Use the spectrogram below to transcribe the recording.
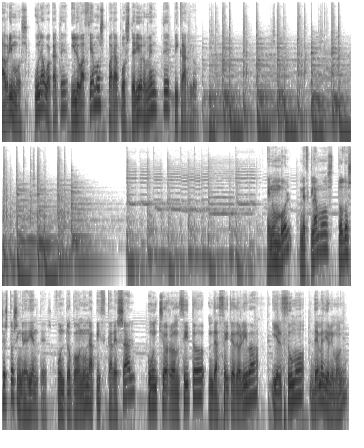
Abrimos un aguacate y lo vaciamos para posteriormente picarlo. En un bol mezclamos todos estos ingredientes, junto con una pizca de sal, un chorroncito de aceite de oliva y el zumo de medio limón.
